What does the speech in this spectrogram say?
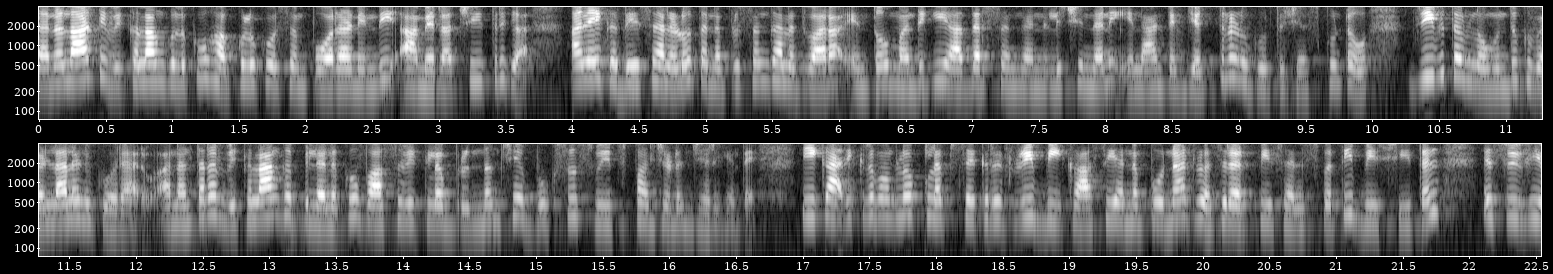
తనలాంటి వికలాంగులకు హక్కుల కోసం పోరాడింది. ఆమె రచయిత్రిగా అనేక దేశాలలో తన ప్రసంగాల ద్వారా ఎంతో మందికి ఆదర్శంగా నిలిచిందని ఇలాంటి వ్యక్తులను గుర్తు చేసుకుంటూ జీవితంలో ముందుకు వెళ్ళాలని కోరారు. అనంతరం వికలాంగ పిల్లలకు వాసవి క్లబ్ బృందంచే బుక్స్ స్వీట్స్ పంచడం జరిగింది. ఈ కార్యక్రమంలో club secretary B Kashi Annapurna treasurer P Saraswati B Sheetal SVV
